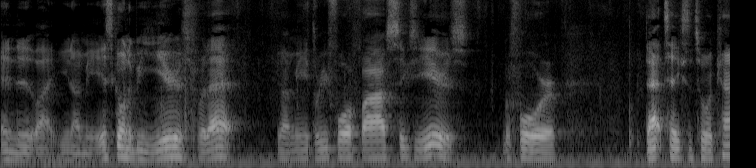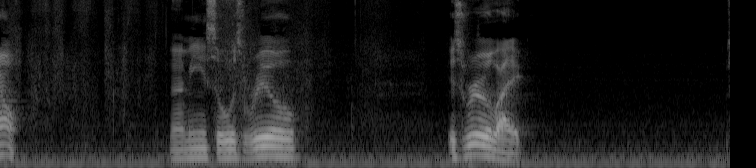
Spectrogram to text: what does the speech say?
and it like, you know what I mean? It's going to be years for that. You know what I mean? Three, four, five, six years before that takes into account know what I mean? So it's real it's real like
